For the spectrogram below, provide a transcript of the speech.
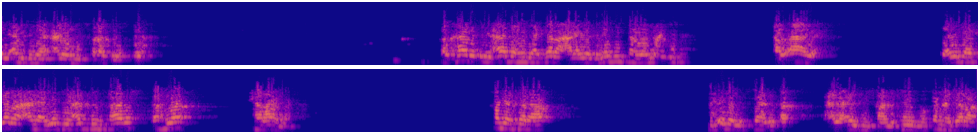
الأنبياء عليهم الصلاة والسلام. الخارق للعادة إذا جرى على يد نبي فهو معجزة أو آية. وإذا جرى على يد عبد صالح فهو حرام. كما جرى في الأمم السابقة على أيدي الصالحين وكما جرى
